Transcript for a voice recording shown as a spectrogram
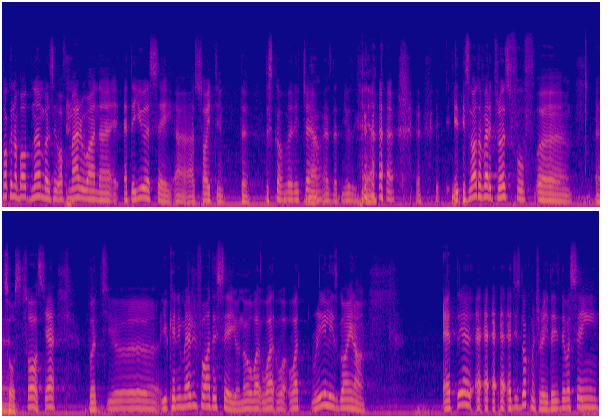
talking about numbers of marijuana at the USA. Uh, I saw it in the Discovery Channel as that music. Yeah. it, it's not a very trustful f- uh, uh, Source. Source, yeah. But you you can imagine for what they say. You know what what what, really is going on. At the at, at, at this documentary, they they were saying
